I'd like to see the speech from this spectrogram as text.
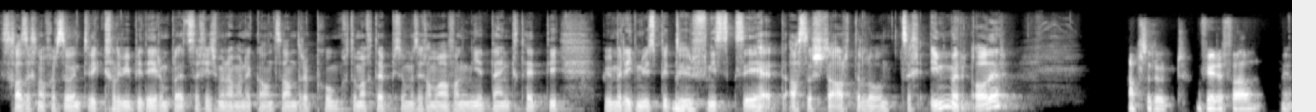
Es kann sich nachher so entwickeln wie bei dir und plötzlich ist man an einem ganz anderen Punkt und macht etwas, wo man sich am Anfang nie gedacht hätte, weil man irgendwie das Bedürfnis mhm. gesehen hat. Also starten lohnt sich immer, oder? Absolut, auf jeden Fall. Ja.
